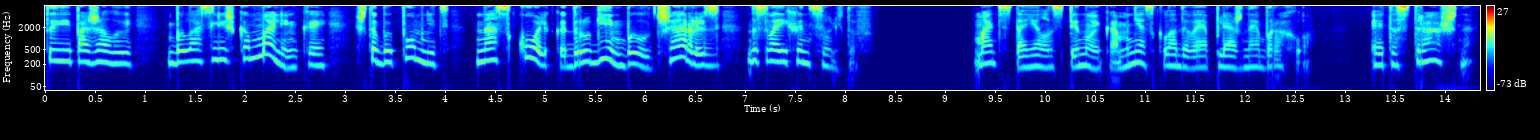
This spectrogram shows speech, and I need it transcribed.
Ты, пожалуй, была слишком маленькой, чтобы помнить, насколько другим был Чарльз до своих инсультов». Мать стояла спиной ко мне, складывая пляжное барахло. Это страшно —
